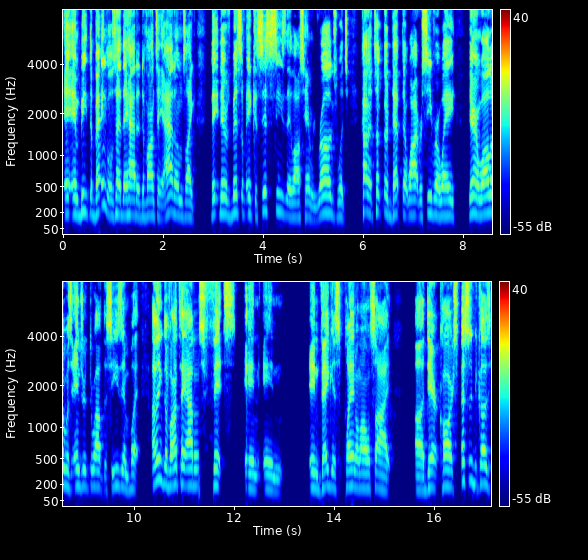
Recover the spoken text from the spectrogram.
and, and, beat the Bengals had they had a Davante Adams. Like they, there's been some inconsistencies. They lost Henry Ruggs, which kind of took their depth at wide receiver away. Darren Waller was injured throughout the season, but I think Davante Adams fits in in in Vegas playing alongside uh, Derek Carr, especially because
